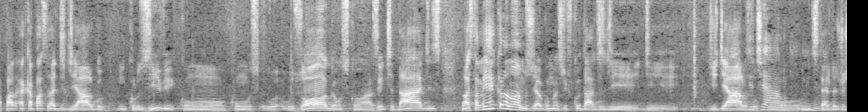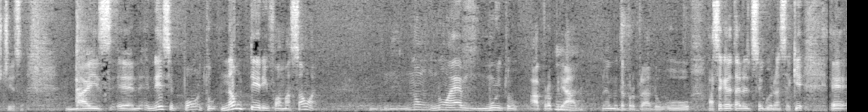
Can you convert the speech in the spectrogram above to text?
a, a, capacidade de diálogo, inclusive, com, com os, os, órgãos, com as entidades. Nós também reclamamos de algumas dificuldades de, de, de diálogo, de diálogo. com o Ministério da Justiça. Mas, é, nesse ponto, não ter informação não, não é muito apropriado. Uhum. Não é muito apropriado. O, a Secretaria de Segurança aqui é,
